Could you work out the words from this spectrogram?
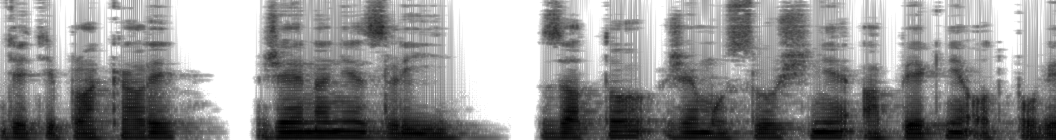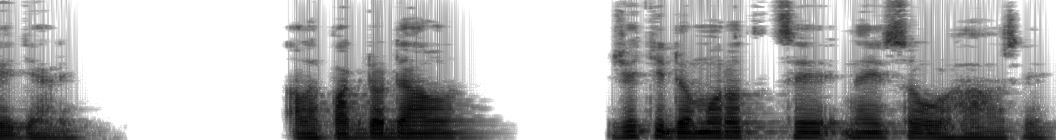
děti plakali, že je na ně zlý za to, že mu slušně a pěkně odpověděli. Ale pak dodal, že ti domorodci nejsou lháři.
